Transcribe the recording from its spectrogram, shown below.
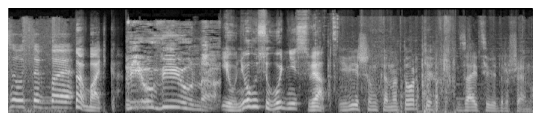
це у тебе? та батька. І у нього сьогодні свято. І вішенка на торті зайці від рошену.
